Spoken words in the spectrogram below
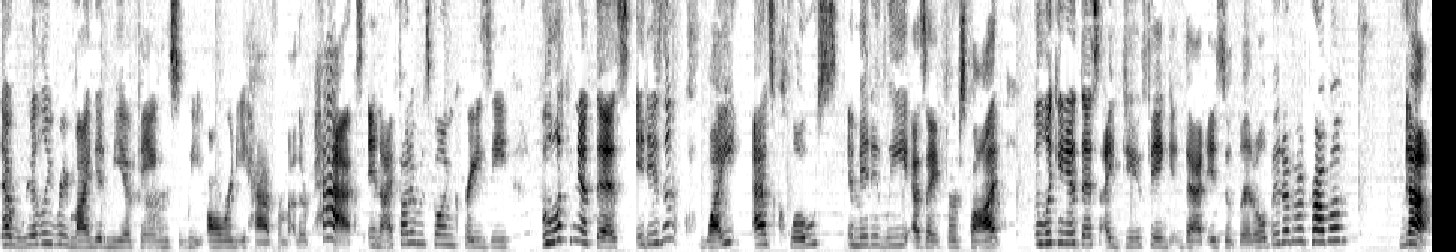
that really reminded me of things we already have from other packs, and I thought it was going crazy. But looking at this, it isn't quite as close, admittedly, as I first thought. But looking at this, I do think that is a little bit of a problem. Now,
